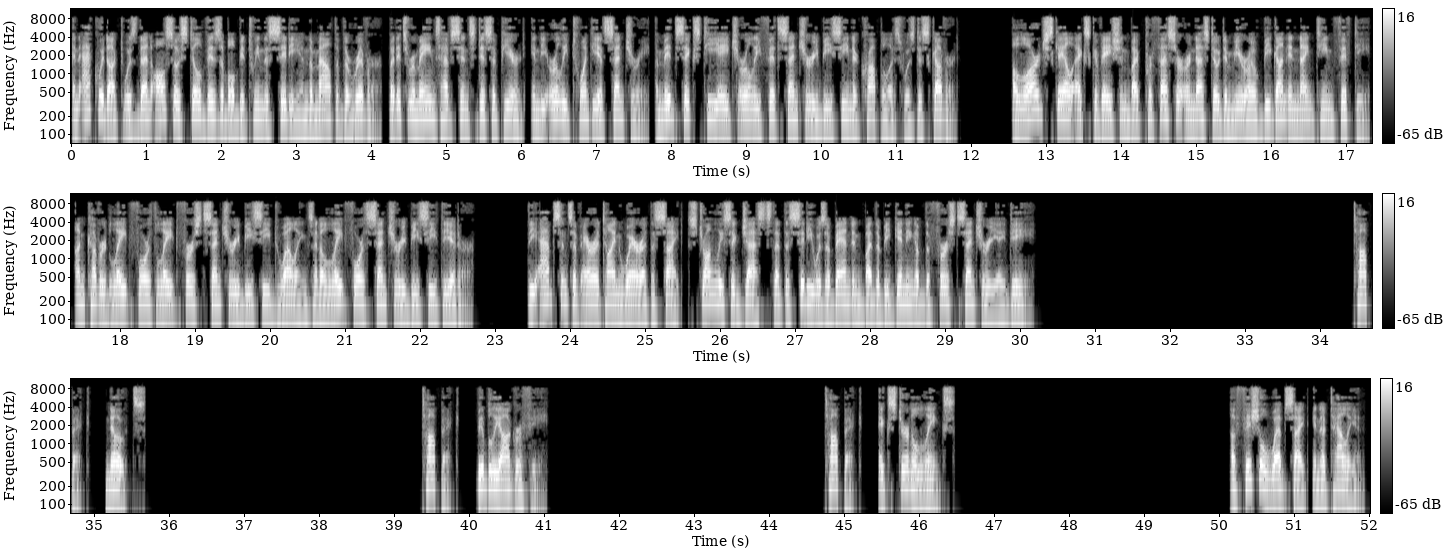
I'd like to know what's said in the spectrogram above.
An aqueduct was then also still visible between the city and the mouth of the river, but its remains have since disappeared. In the early 20th century, a mid 6th early 5th century BC necropolis was discovered. A large-scale excavation by Professor Ernesto de Miro begun in 1950, uncovered late 4th late 1st century BC dwellings and a late 4th century BC theatre. The absence of Aretine ware at the site, strongly suggests that the city was abandoned by the beginning of the 1st century AD. Notes Bibliography External links Official website in Italian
